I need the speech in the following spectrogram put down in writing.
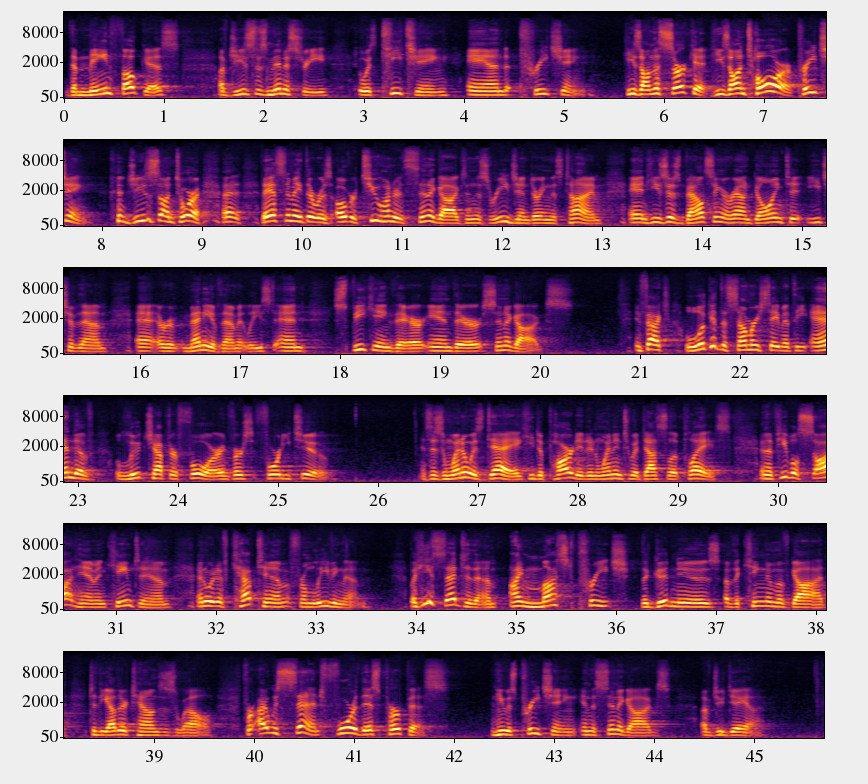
The main focus of Jesus' ministry was teaching and preaching. He's on the circuit, he's on tour preaching. Jesus on tour. Uh, they estimate there was over 200 synagogues in this region during this time, and he's just bouncing around, going to each of them, uh, or many of them at least, and speaking there in their synagogues. In fact, look at the summary statement at the end of Luke chapter 4 in verse 42. It says, And when it was day, he departed and went into a desolate place. And the people sought him and came to him and would have kept him from leaving them. But he said to them, I must preach the good news of the kingdom of God to the other towns as well, for I was sent for this purpose. And he was preaching in the synagogues of Judea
